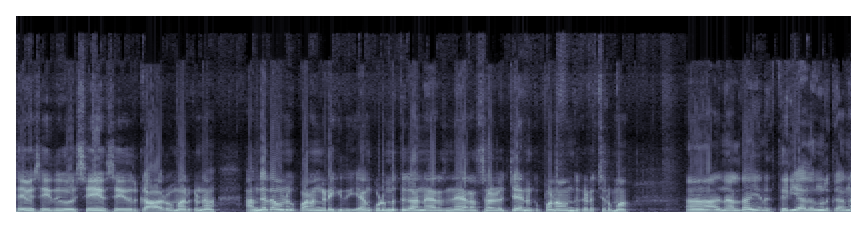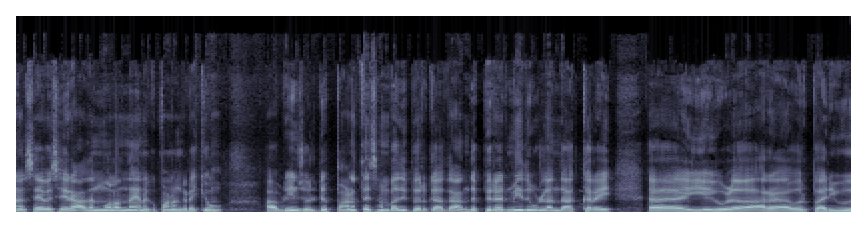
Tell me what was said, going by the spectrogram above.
சேவை செய்து சேவை செய்வதற்கு ஆர்வமாக இருக்குன்னா அங்கே தான் உனக்கு பணம் கிடைக்குது. என் குடும்பத்துக்காக நேரம் நேரம் செலவழிச்சா எனக்கு பணம் வந்து கிடச்சிருமா? அதனால தான் எனக்கு தெரியாதவங்களுக்காக நான் சேவை செய்கிறேன் அதன் மூலம் தான் எனக்கு பணம் கிடைக்கும் அப்படின்னு சொல்லிட்டு பணத்தை சம்பாதிப்பதற்காக தான் இந்த பிறர் மீது உள்ள அந்த அக்கறை இவ்வளோ அற ஒரு பரிவு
